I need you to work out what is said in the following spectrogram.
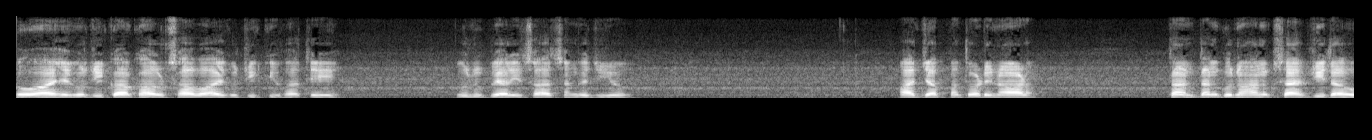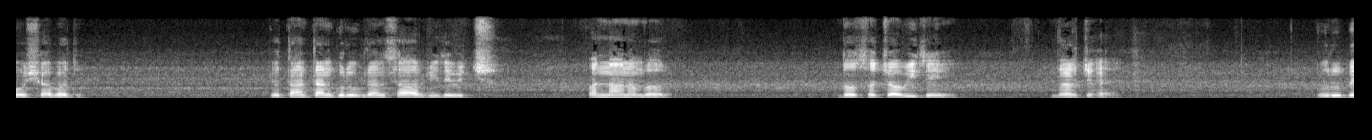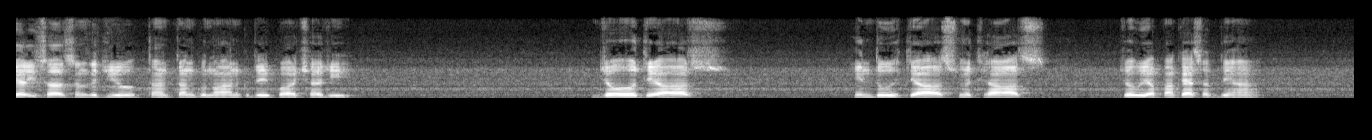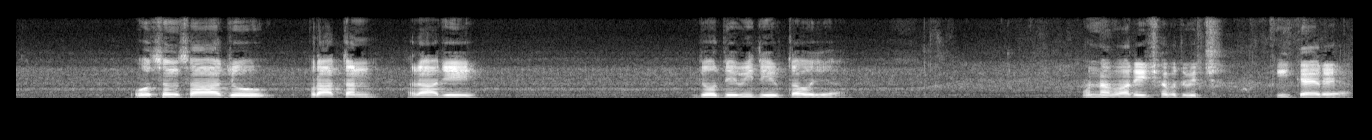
ਵਾਹਿਗੁਰੂ ਜੀ ਕਾ ਖਾਲਸਾ, ਵਾਹਿਗੁਰੂ ਜੀ ਕੀ ਫਤਿਹ। ਗੁਰੂ ਪਿਆਰੀ ਸਾਧ ਸੰਗਤ ਜੀਓ, ਅੱਜ ਆਪਾਂ ਤੁਹਾਡੇ ਨਾਲ ਧੰਨ ਧੰਨ ਗੁਰੂ ਨਾਨਕ ਸਾਹਿਬ ਜੀ ਦਾ ਉਹ ਸ਼ਬਦ, ਜੋ ਧੰਨ ਧੰਨ ਗੁਰੂ ਗ੍ਰੰਥ ਸਾਹਿਬ ਜੀ ਦੇ ਵਿੱਚ ਪੰਨਾ ਨੰਬਰ 224 ਤੇ ਦਰਜ ਹੈ। ਗੁਰੂ ਪਿਆਰੀ ਸਾਧ ਸੰਗਤ ਜੀਓ, ਧੰਨ ਧੰਨ ਗੁਰੂ ਨਾਨਕ ਦੇਵ ਪਾਤਸ਼ਾਹ ਜੀ। ਜੋ ਇਤਿਹਾਸ ਹਿੰਦੂ ਇਤਿਹਾਸ, ਮਿਥਿਹਾਸ, ਜੋ ਵੀ ਆਪਾਂ ਕਹਿ ਸਕਦੇ ਹਾਂ, ਉਹ ਸੰਸਾਰ ਜੋ ਪੁਰਾਤਨ ਰਾਜੇ, ਜੋ ਦੇਵੀ ਦੇਵਤਾ ਹੋਏ ਆ, ਉਹਨਾਂ ਬਾਰੇ ਸ਼ਬਦ ਵਿੱਚ ਕੀ ਕਹਿ ਰਿਹਾ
